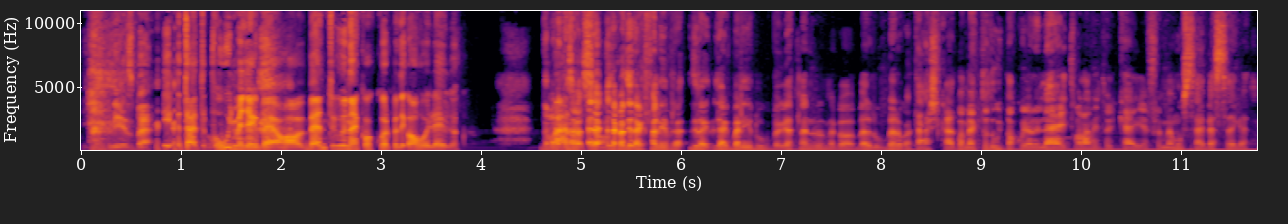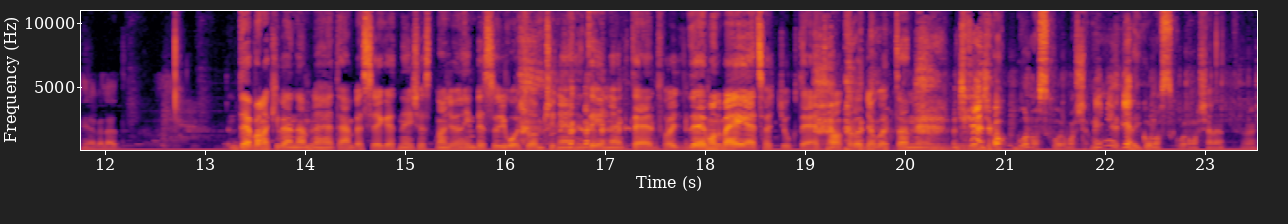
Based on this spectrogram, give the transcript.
Így néz be. Tehát úgy megyek be, ha bent ülnek, akkor pedig ahogy leülök. De már ezek, ezek a direkt felébre, direkt, direkt belérúg, véletlenül, meg a, belérúg, belérúg a táskádba, meg tudod úgy pakolja, hogy lejt valamit, hogy kelljél föl, mert muszáj beszélgetnie veled. De van, akivel nem lehet ám beszélgetni, és ezt nagyon, én beszél, jól tudom csinálni tényleg, tehát, hogy, de mondom, eljátszhatjuk, tehát ha akarod nyugodtan. Csak kíváncsiak a gonosz kormos, mi, mi, milyen egy gonosz kormos vagyok.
